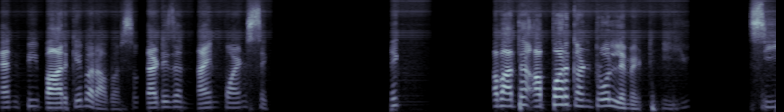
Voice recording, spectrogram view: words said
एनपी बार के बराबर. सो दैट इज़ अ 9.6 ठीक? अब आते हैं upper control limit U C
